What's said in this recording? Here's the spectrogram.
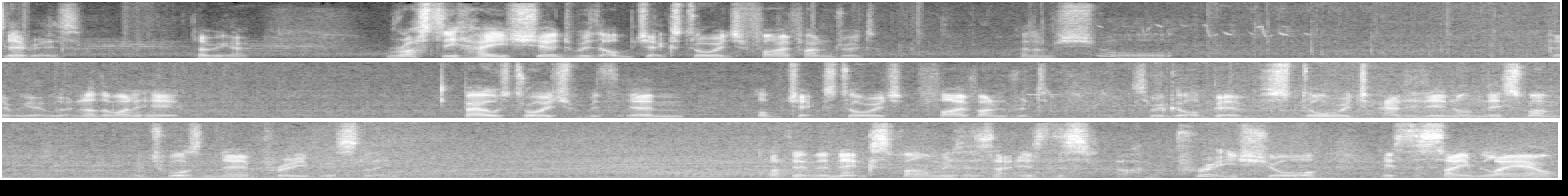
There it is. There we go. Rusty hay shed with object storage, 500. And I'm sure... There we go, we've got another one here. Bale storage with um, object storage 500. So we've got a bit of storage added in on this one, which wasn't there previously. I think the next farm is, is this. I'm pretty sure it's the same layout,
